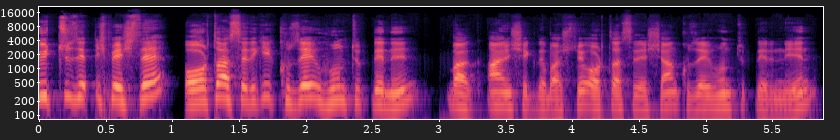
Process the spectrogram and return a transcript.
375'te Orta Asya'daki Kuzey Hun Türklerinin bak aynı şekilde başlıyor. Orta Asya'da yaşayan Kuzey Hun Türklerinin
